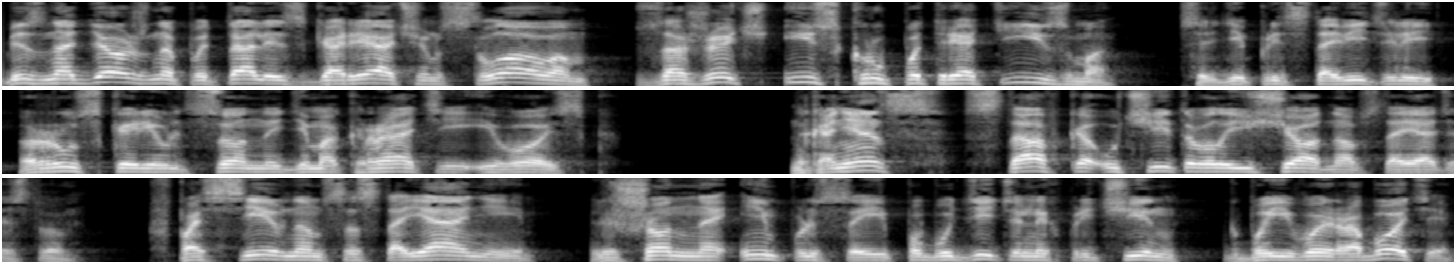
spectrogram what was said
безнадежно пытались горячим словом зажечь искру патриотизма среди представителей русской революционной демократии и войск. Наконец, Ставка учитывала еще одно обстоятельство. В пассивном состоянии, лишенное импульса и побудительных причин к боевой работе,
